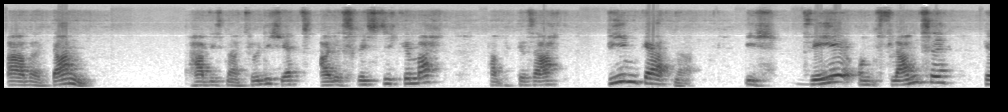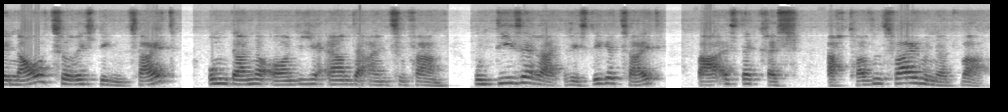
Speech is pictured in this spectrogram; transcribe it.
Aber dann habe ich natürlich jetzt alles richtig gemacht, habe gesagt, wie ein Gärtner. Ich sehe und pflanze genau zur richtigen Zeit, um dann eine ordentliche Ernte einzufahren. Und diese richtige Zeit war es der Crash 8200 war.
